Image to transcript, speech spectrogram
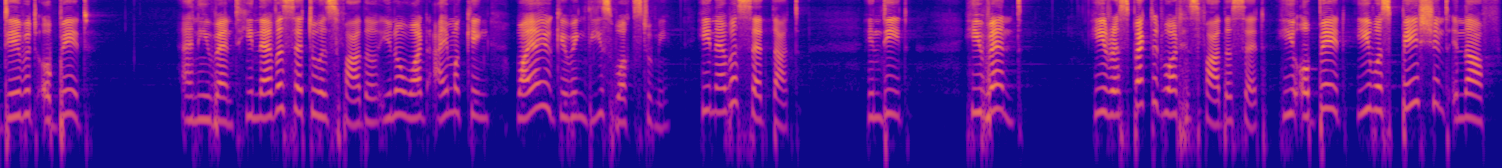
David obeyed and he went. He never said to his father, You know what? I'm a king. Why are you giving these works to me? He never said that. Indeed, he went. He respected what his father said. He obeyed. He was patient enough.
